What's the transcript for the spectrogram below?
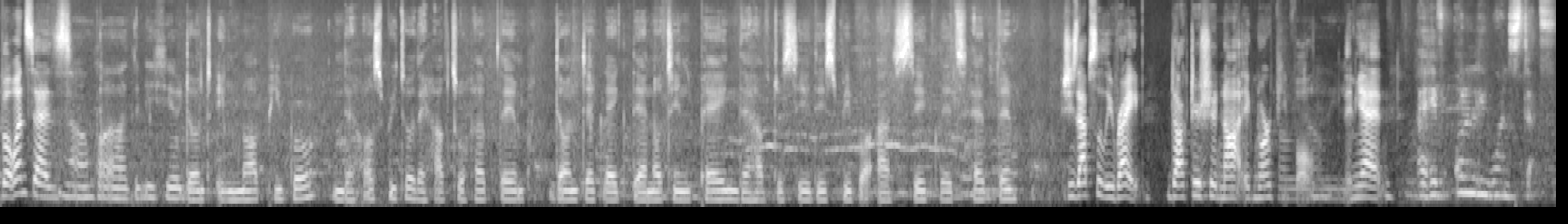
But one says, Don't ignore people in the hospital. They have to help them. Don't take like they're not in pain. They have to see these people are sick. Let's help them. she's absolutely right. Doctors should not ignore people. And yet, I have only one staff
